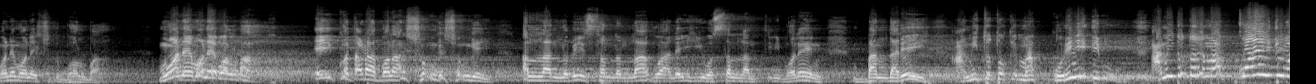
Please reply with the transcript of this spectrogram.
মনে মনে শুধু বলবা, মনে মনে বলবা, এই কথাটা বলার সঙ্গে সঙ্গেই আল্লাহ নবী সাল্লাল্লাহু আলাইহি ওসাল্লাম তিনি বলেন, বান্দারে, আমি তো তোকে মাফ করেই দিব, আমি তো তোকে মাফ করেই দিব,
